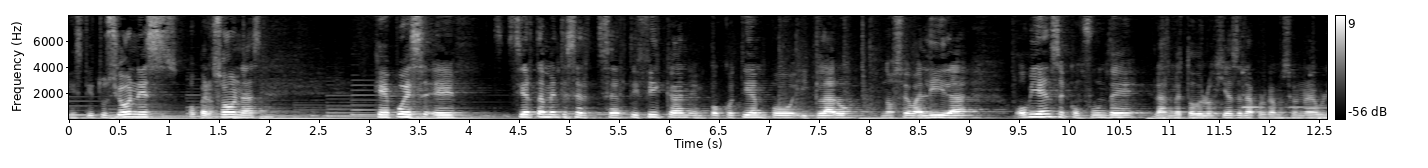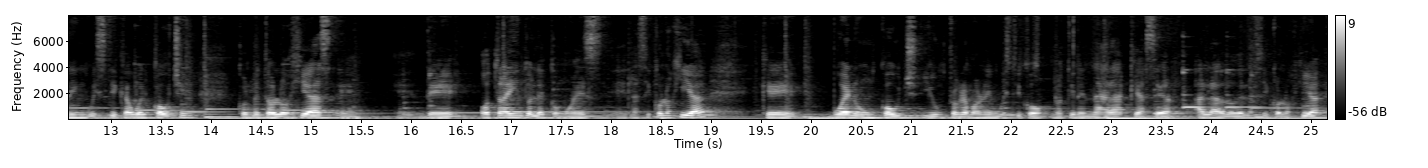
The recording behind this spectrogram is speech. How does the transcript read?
instituciones o personas que pues ciertamente se certifican en poco tiempo y claro, no se valida o bien se confunde las metodologías de la programación neurolingüística o el coaching con metodologías de otra índole como es la psicología que, bueno, un coach y un programador lingüístico no tienen nada que hacer al lado de la psicología.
